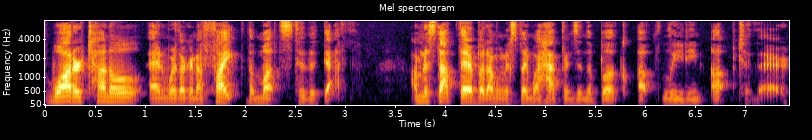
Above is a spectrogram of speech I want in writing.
water tunnel, and where they're gonna fight the mutts to the death. I'm gonna stop there, but I'm gonna explain what happens in the book up leading up to there,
